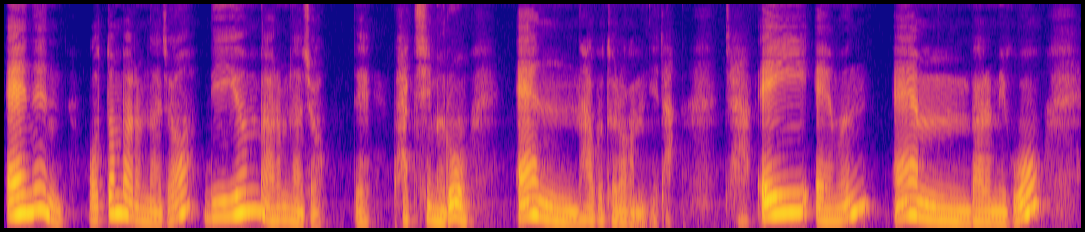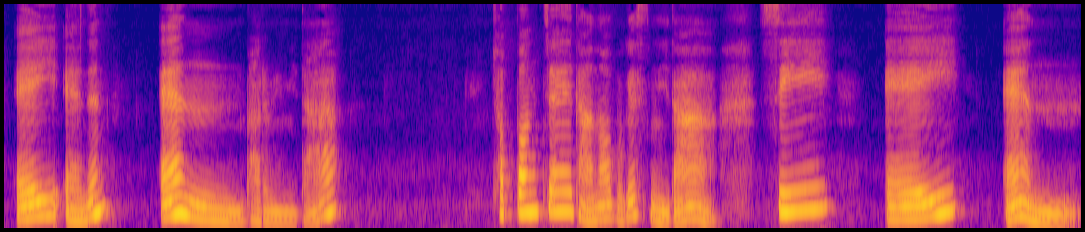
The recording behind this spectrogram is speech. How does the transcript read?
N은 어떤 발음 나죠? 니은 발음 나죠? 네, 받침으로 N 하고 들어갑니다. 자, AM은 M 발음이고 AN은 N 발음입니다. 첫 번째 단어 보겠습니다. C A N.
